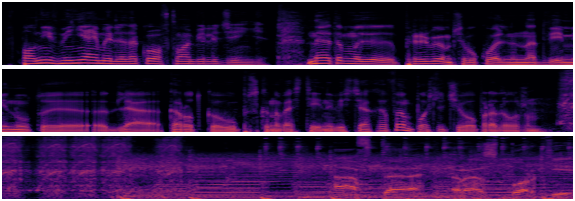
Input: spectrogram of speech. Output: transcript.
вполне вменяемые для такого автомобиля деньги. На этом мы прервемся буквально на две минуты для короткого выпуска новостей на Вестях ФМ, после чего продолжим. Авторазборки.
